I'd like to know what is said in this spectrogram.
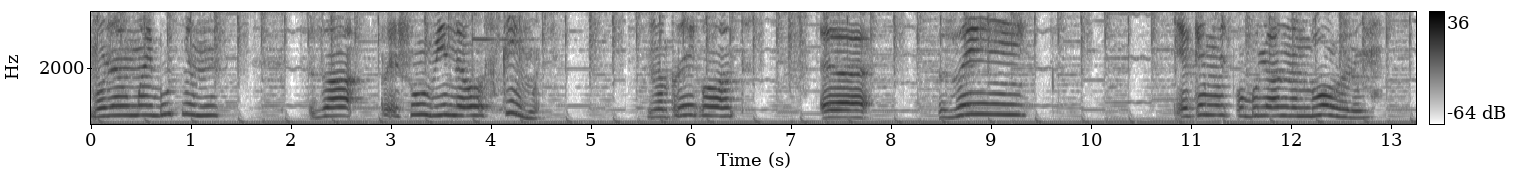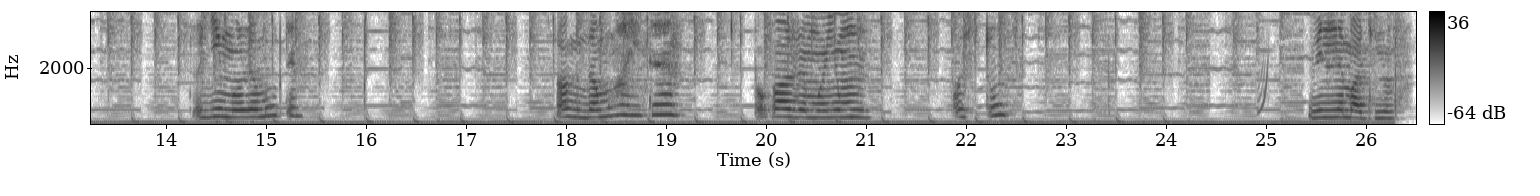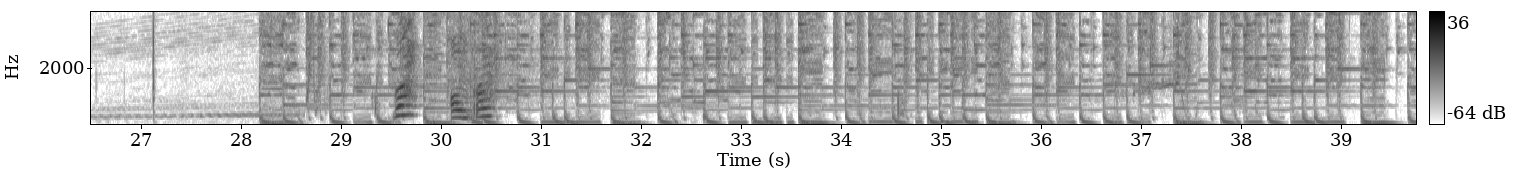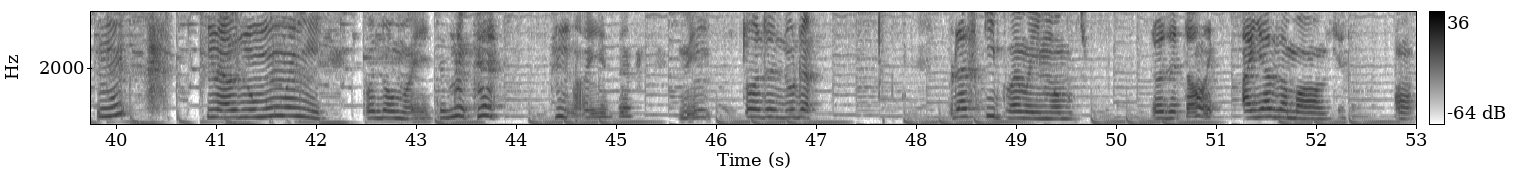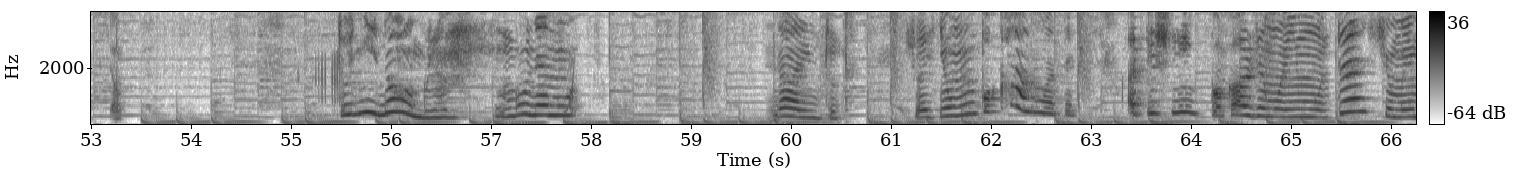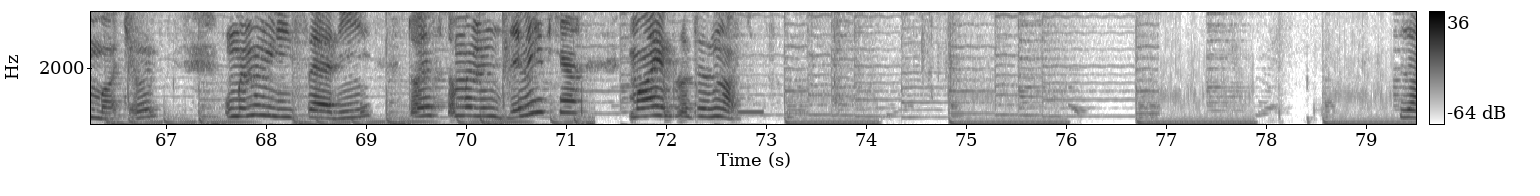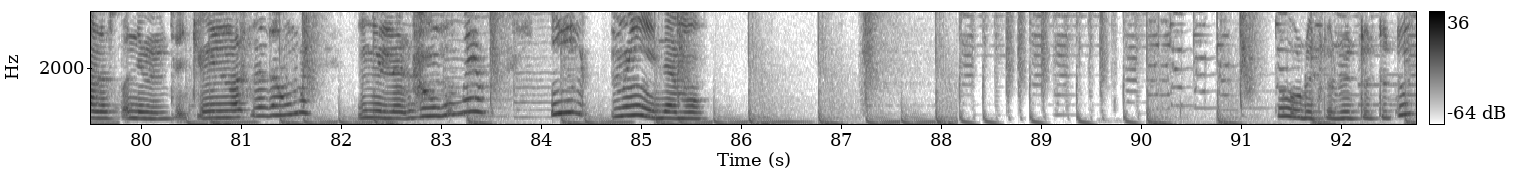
Може в майбутньому запишу відео з кимось. Наприклад, е, з якимось популярним блогером. Тоді може бути. Так, давайте покажемо йому ось тут. Він не бачить нас. Опа, опа. Ну, на одному мені подобається таке. Знаєте, він теж дуже прискіпливий, мабуть, деталей, а я забавився. О, все. Тоді добре. Будемо далі тут щось йому показувати. А пішліть покажемо йому те, що ми бачили у минулій серії. Той, хто мене дивився, має про це знати. Зараз подивимося, чи він нас не загубив. Ні, не загубив. І ми йдемо. Туру-туру-ту-ту-ту.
